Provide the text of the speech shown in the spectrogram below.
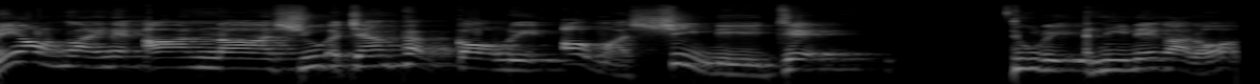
မင်းအောင်လှိုင်နဲ့အာနာရှူအကျန်းဖက်ကောင်တွေအောက်မှာရှိနေတဲ့သူတွေအနေနဲ့ကတော့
